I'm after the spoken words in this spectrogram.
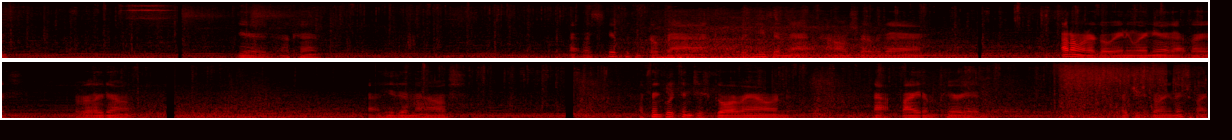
Despawn. Good, okay. Let's see if we can go back. But he's in that house over there. I don't want to go anywhere near that place. I really don't. Yeah, he's in the house. I think we can just go around, not fight him, period. By just going this way.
